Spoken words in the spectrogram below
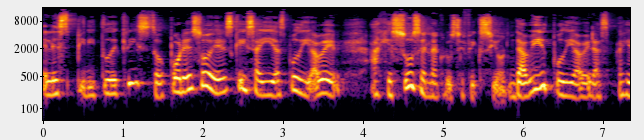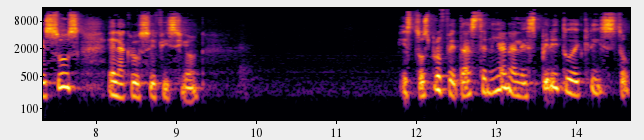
el Espíritu de Cristo. Por eso es que Isaías podía ver a Jesús en la crucifixión, David podía ver a Jesús en la crucifixión. Estos profetas tenían el Espíritu de Cristo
